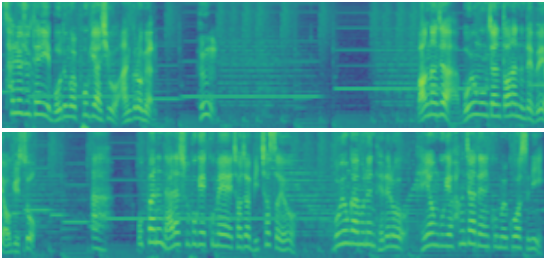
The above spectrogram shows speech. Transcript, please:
살려줄 테니 모든 걸 포기하시오. 안 그러면 흥. 왕낭자 모용공자는 떠났는데 왜 여기 있어? 아, 오빠는 나라 수복의 꿈에 젖어 미쳤어요. 모용 가문은 대대로 대영국의 황제가 되는 꿈을 꾸었으니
